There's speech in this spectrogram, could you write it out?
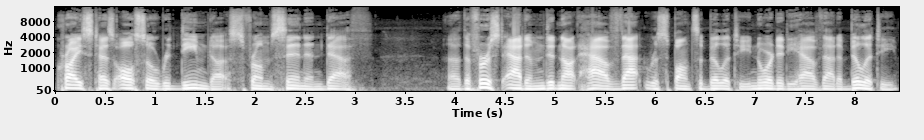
Christ has also redeemed us from sin and death. Uh, the first Adam did not have that responsibility, nor did he have that ability.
